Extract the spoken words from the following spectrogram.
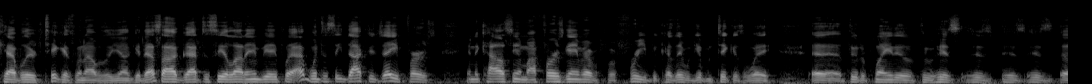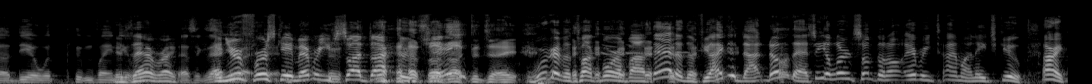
Cavalier tickets when I was a young kid. That's how I got to see a lot of NBA play. I went to see Dr. J first in the Coliseum, my first game ever for free because they were giving tickets away uh, through the dealer through his his his his uh, deal with Cleveland Plain Is Dealer. that right? That's exactly. And your right. first game ever, you saw saw J? Dr. J. We're going to talk more about that in the future. I did not know that. So you learn something all, every time on HQ. All right.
